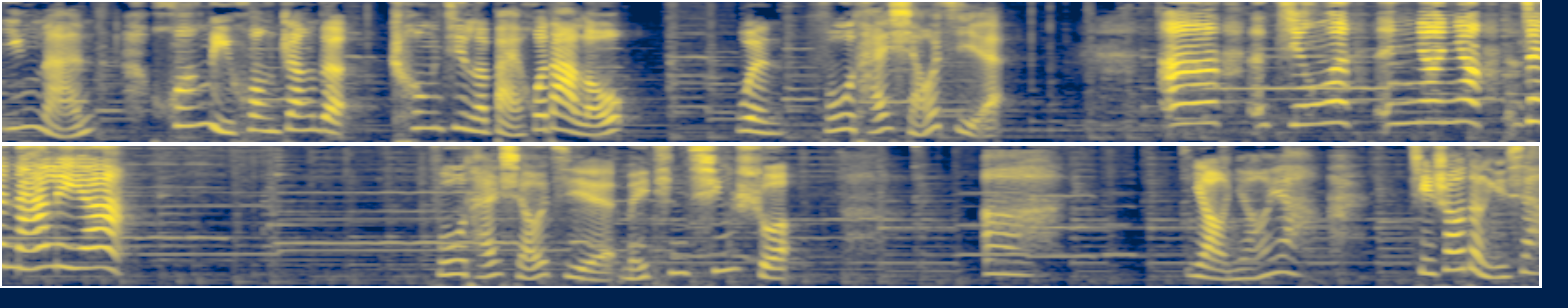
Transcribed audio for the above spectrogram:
英男慌里慌张的冲进了百货大楼，问服务台小姐：“啊，请问尿尿在哪里呀？”服务台小姐没听清，说：“啊，鸟鸟呀，请稍等一下，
